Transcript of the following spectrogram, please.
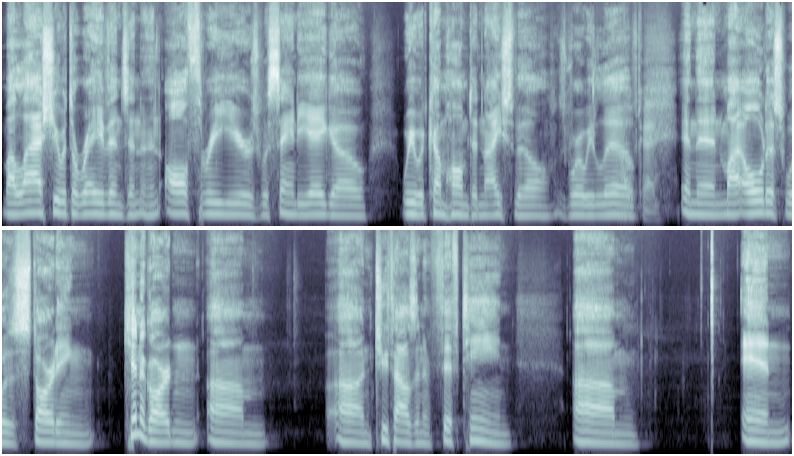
my last year with the Ravens and then all three years with San Diego, we would come home to Niceville, is where we lived. Okay. And then my oldest was starting kindergarten um, uh, in 2015. Um, and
